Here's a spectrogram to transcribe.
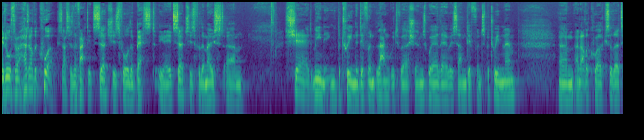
It also has other quirks, such as the fact it searches for the best, you know, it searches for the most um, shared meaning between the different language versions where there is some difference between them. Um, and other quirks are that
